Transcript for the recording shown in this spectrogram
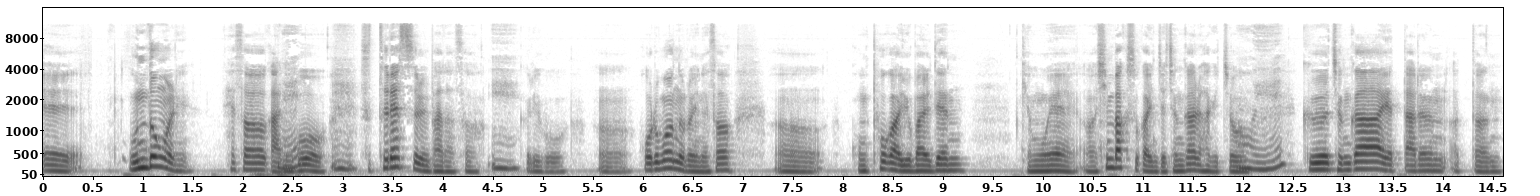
예, 운동을 해서가 아니고 네? 네. 스트레스를 받아서 네. 그리고 어, 호르몬으로 인해서 어, 공포가 유발된 경우에 어, 심박수가 이제 증가를 하겠죠. 어, 예. 그 증가에 따른 어떤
